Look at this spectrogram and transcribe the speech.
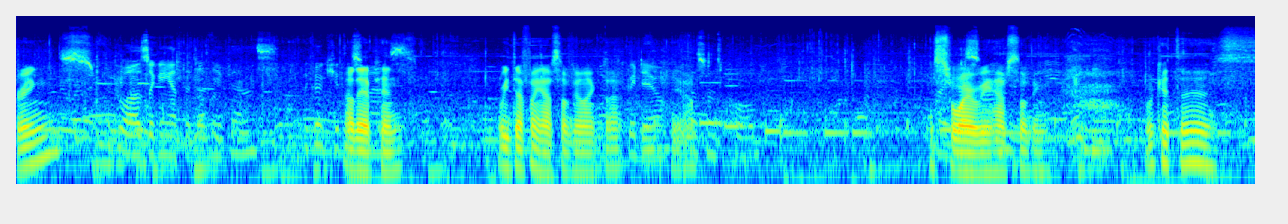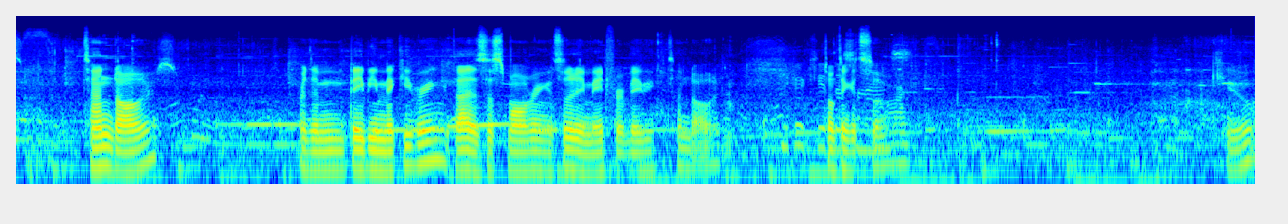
Rings? Well, I was looking at the Disney pins. Look how cute Oh, they have pins. We definitely have something like that. We do. Yeah. This one's cool. I swear we have something. Look at this. Ten dollars for the baby Mickey ring. That is a small ring. It's literally made for a baby. Ten dollars. Look how cute Don't think it's so hard. Cute.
